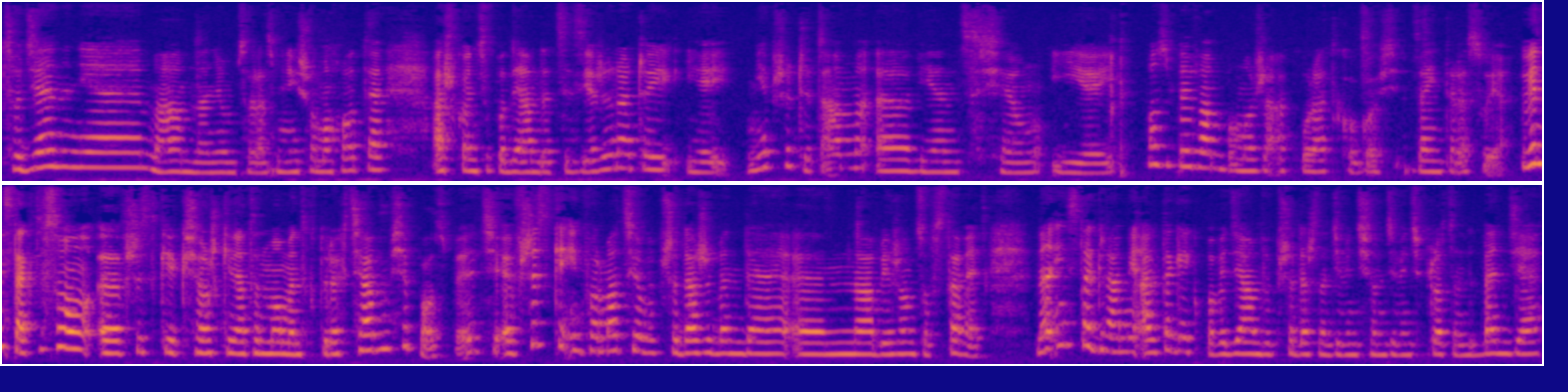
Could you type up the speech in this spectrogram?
codziennie, mam na nią coraz mniejszą ochotę, aż w końcu podjęłam decyzję, że raczej jej nie przeczytam, e, więc się jej pozbywam, bo może akurat kogoś zainteresuje. Więc tak, to są e, wszystkie książki na ten moment, które chciałabym się pozbyć. E, wszystkie informacje o wyprzedaży będę na bieżąco wstawiać na Instagramie, ale tak jak powiedziałam, wyprzedaż na 99% będzie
